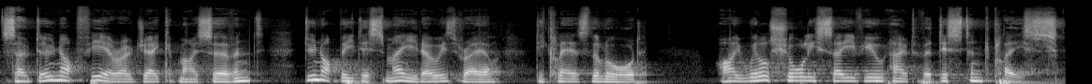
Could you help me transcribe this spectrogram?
So do not fear, O Jacob, my servant. Do not be dismayed, O Israel, declares the Lord. I will surely save you out of a distant place,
